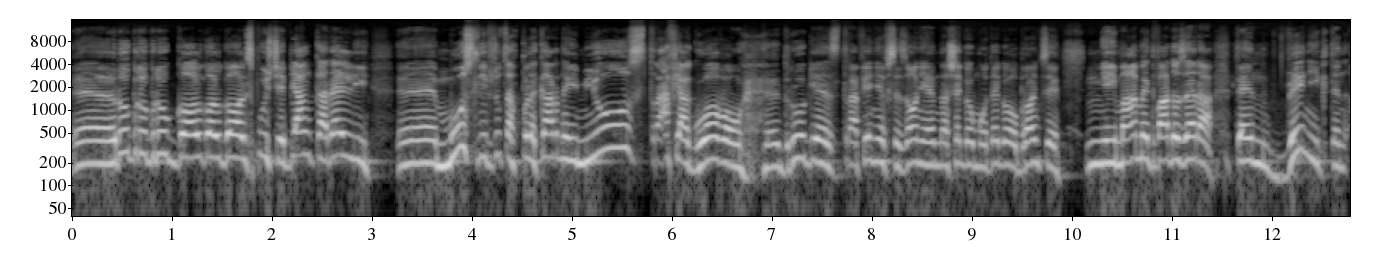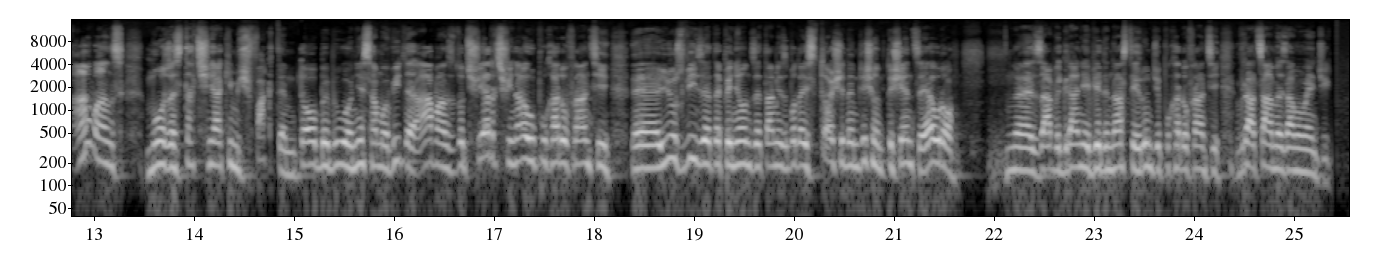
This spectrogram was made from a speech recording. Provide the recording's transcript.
E, rug, rug, rug, gol, gol, gol. Spójrzcie, Biancarelli, e, Musli wrzuca w pole karne i Muse trafia głową. Drugie trafienie w sezonie naszego młodego obrońcy. I mamy 2 do 0. Ten wynik, ten awans może stać się jakimś faktem. To by było niesamowite. Awans do ćwierćfinału Pucharu Francji. E, już widzę te pieniądze. Tam jest bodaj 170 tysięcy euro e, za wygranie w 11 rundzie Pucharu Francji. Wracamy za momencik.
